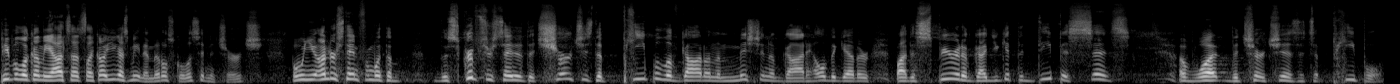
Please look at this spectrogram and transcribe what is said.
people look on the outside, it's like, oh, you guys meet in a middle school. This isn't a church. But when you understand from what the, the scriptures say that the church is the people of God on the mission of God, held together by the Spirit of God, you get the deepest sense of what the church is it's a people.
